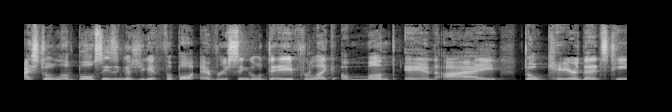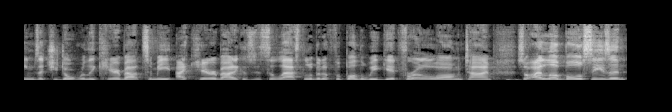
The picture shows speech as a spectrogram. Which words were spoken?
I still love bowl season because you get football every single day for like a month, and I don't care that it's teams that you don't really care about. To me, I care about it because it's the last little bit of football that we get for a long time. So I love bowl season.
